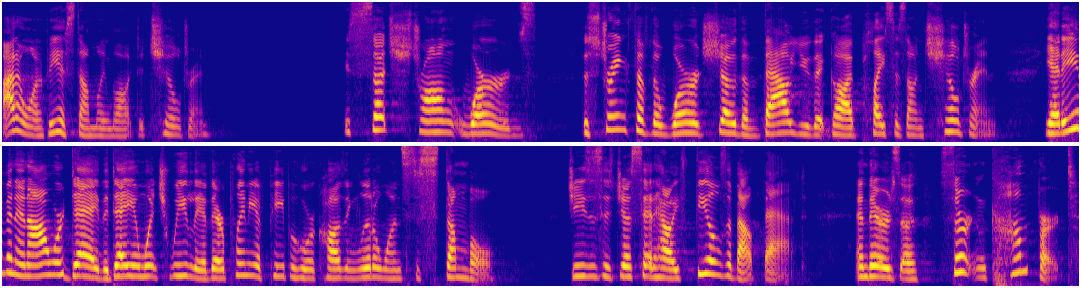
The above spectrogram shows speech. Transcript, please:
I don't want to be a stumbling block to children. It's such strong words. The strength of the words show the value that God places on children. Yet, even in our day, the day in which we live, there are plenty of people who are causing little ones to stumble. Jesus has just said how he feels about that. And there's a certain comfort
